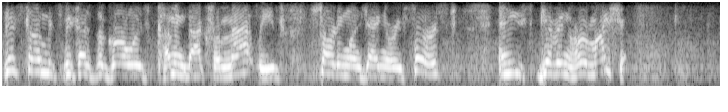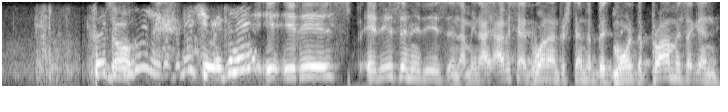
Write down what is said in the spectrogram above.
This time it's because the girl is coming back from mat leave starting on January 1st, and he's giving her my shift. So it's so, a completely different issue, isn't it? it? It is. It is, and it isn't. I mean, I obviously I'd want to understand a bit more. The problem is again,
